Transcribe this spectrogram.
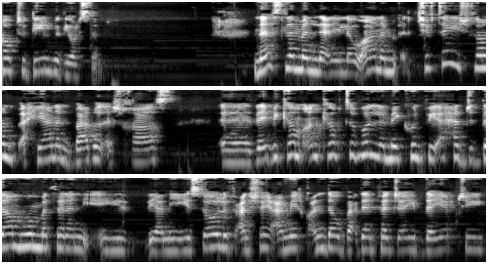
how to deal with yourself. نفس لما يعني لو أنا شفتي شلون أحيانا بعض الأشخاص uh, they become uncomfortable لما يكون في أحد قدامهم مثلا يعني يسولف عن شيء عميق عنده وبعدين فجأة يبدأ يبكي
